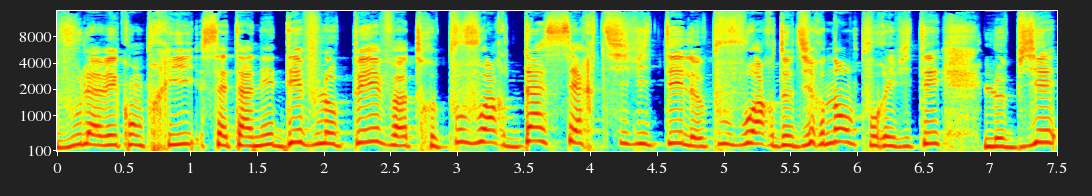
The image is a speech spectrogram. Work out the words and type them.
Vous l'avez compris, cette année, développez votre pouvoir d'assertivité, le pouvoir de dire non pour éviter le biais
